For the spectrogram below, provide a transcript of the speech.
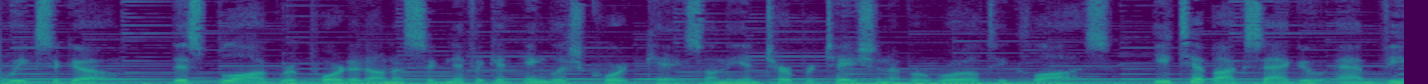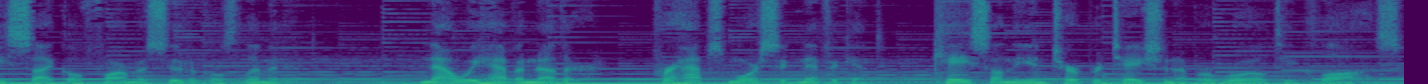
weeks ago, this blog reported on a significant English court case on the interpretation of a royalty clause, Iteboksagu Ab v Cycle Pharmaceuticals Limited. Now we have another, perhaps more significant, case on the interpretation of a royalty clause,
